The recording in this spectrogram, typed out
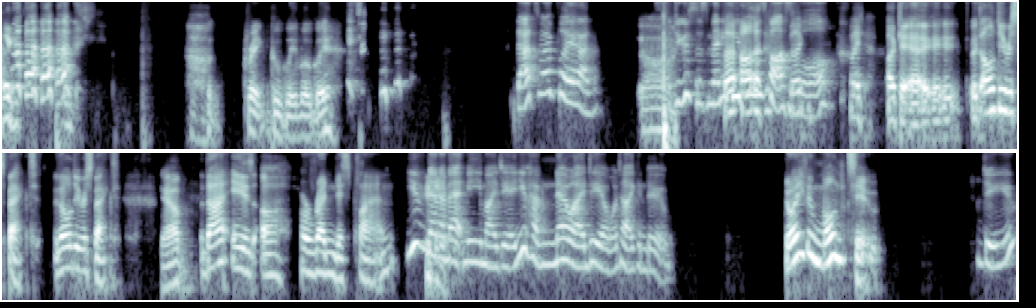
Like, oh, great googly moogly. That's my plan. Oh, Seduce as many That- people uh, as possible. Like, okay. Uh, uh, with all due respect, with all due respect, yeah. that is a horrendous plan. You've never met me, my dear. You have no idea what I can do. Do I even want to? Do you?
